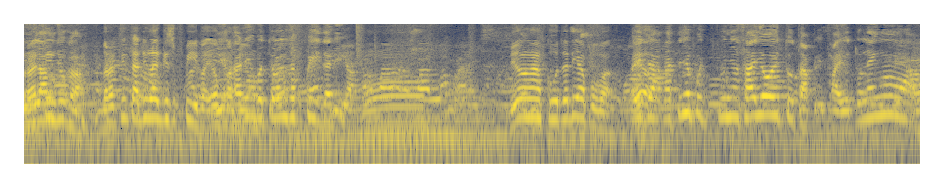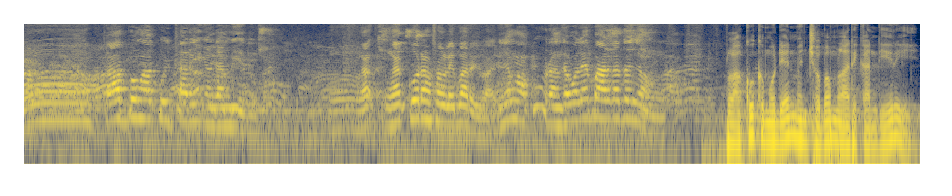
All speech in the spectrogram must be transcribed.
duit hilang juga. Berarti tadi lagi sepi, Pak, ya? Ya, pas tadi ya? betulan sepi tadi. Oh. Dia ngaku tadi apa, Pak? Eh, dah, katanya pu- punya sayo itu, tapi sayo itu nengok. Tabung aku cari yang ambil itu. Nga- ngaku orang saw lebar ya, Pak? Dia ngaku orang sama lebar katanya. Pelaku kemudian mencoba melarikan diri,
